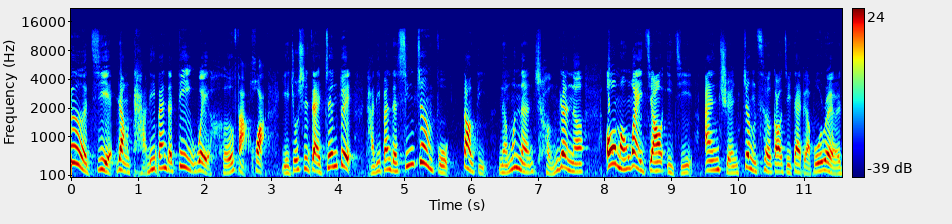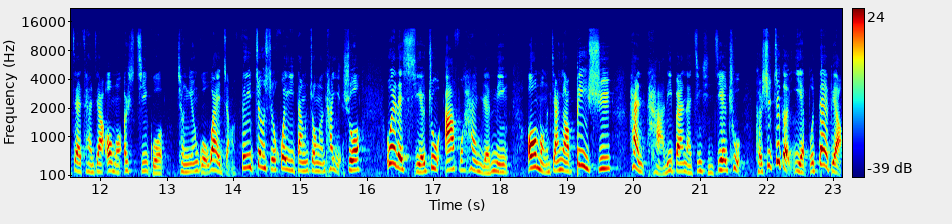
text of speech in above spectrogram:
各界让塔利班的地位合法化，也就是在针对塔利班的新政府到底能不能承认呢？欧盟外交以及安全政策高级代表波瑞尔在参加欧盟二十七国成员国外长非正式会议当中呢，他也说，为了协助阿富汗人民，欧盟将要必须和塔利班来进行接触。可是这个也不代表。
